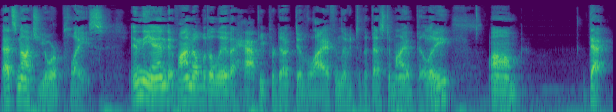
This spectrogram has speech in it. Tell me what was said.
That's not your place. In the end, if I'm able to live a happy, productive life and live it to the best of my ability, um, that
